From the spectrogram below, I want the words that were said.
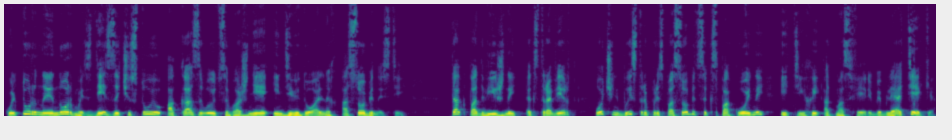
Культурные нормы здесь зачастую оказываются важнее индивидуальных особенностей. Так подвижный экстраверт очень быстро приспособится к спокойной и тихой атмосфере библиотеки.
